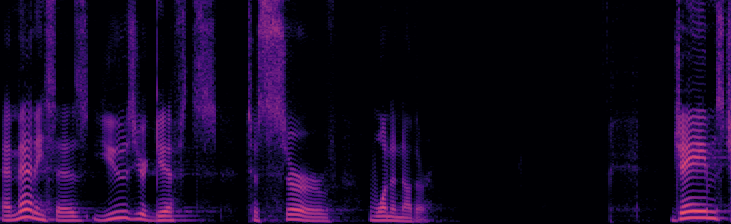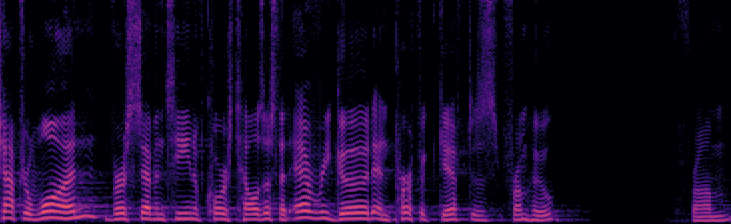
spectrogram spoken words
And then he says, use your gifts to serve one another. James chapter 1, verse 17, of course, tells us that every good and perfect gift is from who? From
